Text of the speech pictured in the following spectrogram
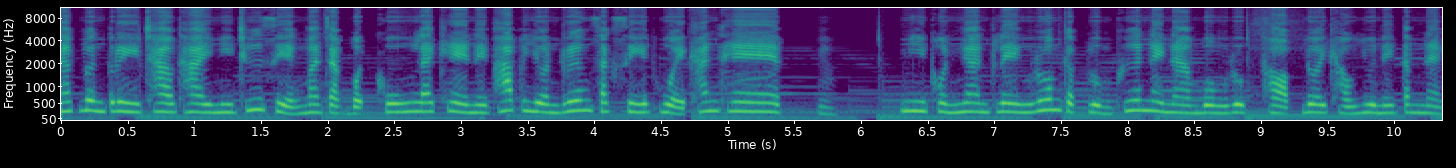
นักดนตรีชาวไทยมีชื่อเสียงมาจากบทคุ้งและเคในภาพยนตร์เรื่องซักซีดหวยขั้นเทพ มีผลงานเพลงร่วมกับกลุ่มเพื่อนในนามวงรุกท็อปโดยเขาอยู่ในตำแหน่ง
